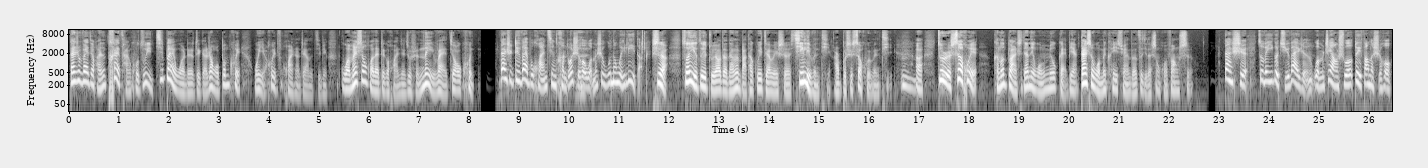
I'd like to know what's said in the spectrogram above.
但是外界环境太残酷，足以击败我的这个，让我崩溃，我也会患上这样的疾病。我们生活在这个环境就是内外交困。但是对外部环境，很多时候我们是无能为力的。是，所以最主要的，咱们把它归结为是心理问题，而不是社会问题。嗯啊，就是社会可能短时间内我们没有改变，但是我们可以选择自己的生活方式。但是作为一个局外人，我们这样说对方的时候，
